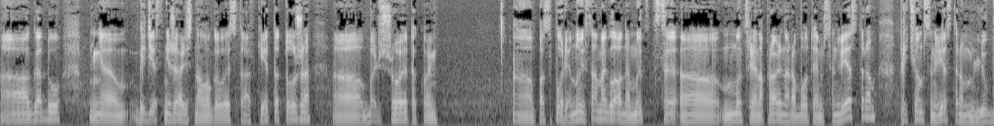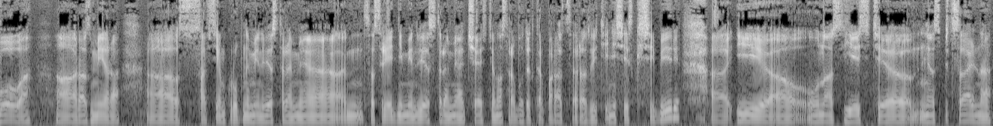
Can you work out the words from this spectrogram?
году, где снижались налоговые ставки. Это тоже большое такое подспорье. Ну и самое главное, мы, э, мы целенаправленно работаем с инвестором, причем с инвестором любого э, размера, совсем крупными инвесторами, со средними инвесторами. Отчасти у нас работает корпорация развития Енисейской Сибири, и у нас есть специально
